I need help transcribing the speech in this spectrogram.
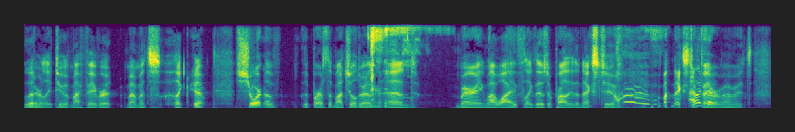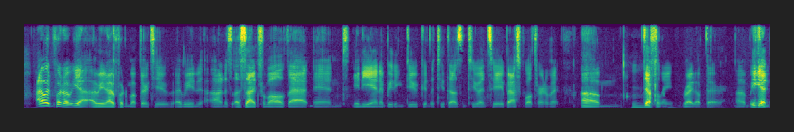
literally two of my favorite moments. Like you know, short of the birth of my children and marrying my wife, like those are probably the next two, my next two would put- favorite moments. I would put him. Yeah, I mean, I put him up there too. I mean, honest, aside from all of that, and Indiana beating Duke in the 2002 NCAA basketball tournament, um, Hmm. definitely right up there. Um, again,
